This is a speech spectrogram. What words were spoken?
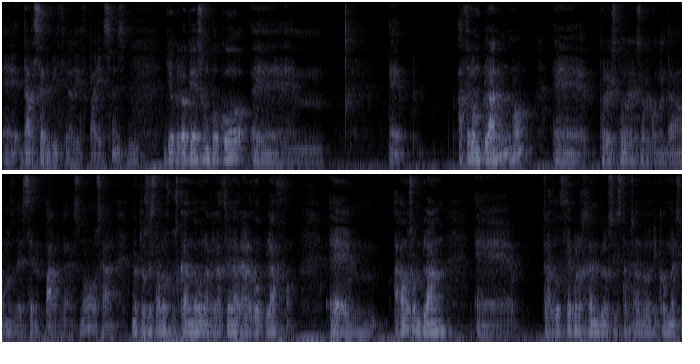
eh, dar servicio a 10 países? Yo creo que es un poco eh, eh, hacer un plan, ¿no? por esto es lo que comentábamos de ser partners, ¿no? O sea, nosotros estamos buscando una relación a largo plazo. hagamos un plan, traduce, por ejemplo, si estamos hablando de un e-commerce,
